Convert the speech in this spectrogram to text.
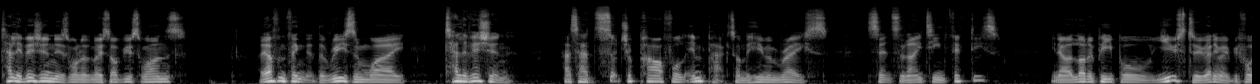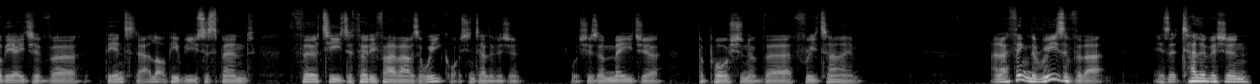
Television is one of the most obvious ones. I often think that the reason why television has had such a powerful impact on the human race since the 1950s. You know, a lot of people used to, anyway, before the age of uh, the internet, a lot of people used to spend 30 to 35 hours a week watching television, which is a major proportion of their free time. And I think the reason for that is that television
